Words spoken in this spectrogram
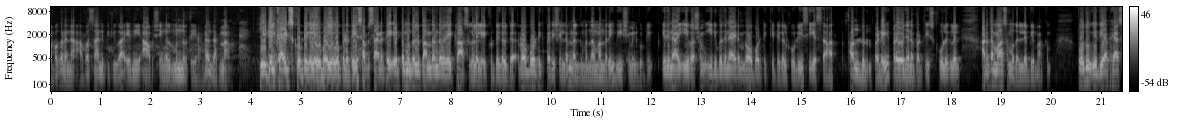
അവഗണന അവസാനിപ്പിക്കുക എന്നീ ആവശ്യങ്ങൾ മുൻനിർത്തിയാണ് ധർണ. ലിറ്റിൽ കൈഡ്സ് കുട്ടികളെ ഉപയോഗപ്പെടുത്തി സംസ്ഥാനത്തെ എട്ട് മുതൽ പന്ത്രണ്ട് വരെ ക്ലാസുകളിലെ കുട്ടികൾക്ക് റോബോട്ടിക് പരിശീലനം നൽകുമെന്ന് മന്ത്രി വി. ശിവൻകുട്ടി. ഇതിനായി ഈ വർഷം ഇരുപതിനായിരം റോബോട്ടിക് കിറ്റുകൾ കൂടി സി. എസ്. ആർ. ഫണ്ട് ഉൾപ്പെടെ പ്രയോജനപ്പെടുത്തി സ്കൂളുകളിൽ അടുത്ത മാസം മുതൽ ലഭ്യമാക്കും. പൊതുവിദ്യാഭ്യാസ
